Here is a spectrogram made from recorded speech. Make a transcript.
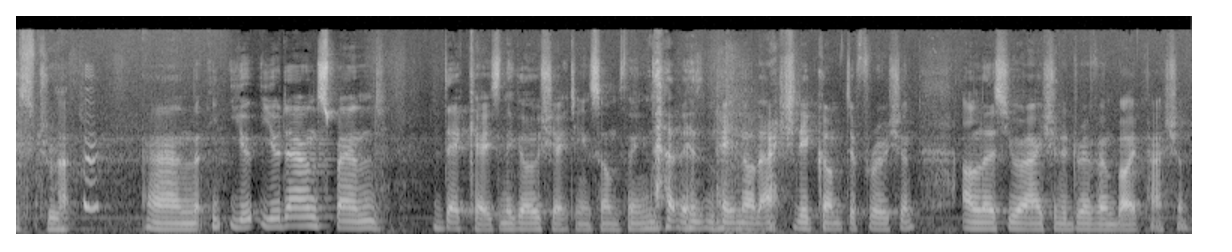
It's true. Uh, and you, you don't spend decades negotiating something that is, may not actually come to fruition unless you are actually driven by passion,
